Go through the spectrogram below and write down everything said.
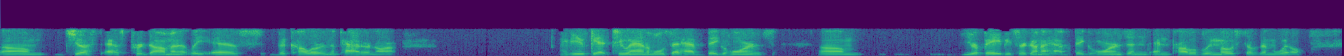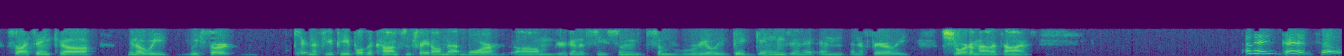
um, just as predominantly as the color and the pattern are. If you get two animals that have big horns, um, your babies are going to have big horns, and, and probably most of them will. So I think uh, you know we we start getting a few people to concentrate on that more. Um, you're going to see some some really big gains in it in, in a fairly short amount of time. Okay, good. So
